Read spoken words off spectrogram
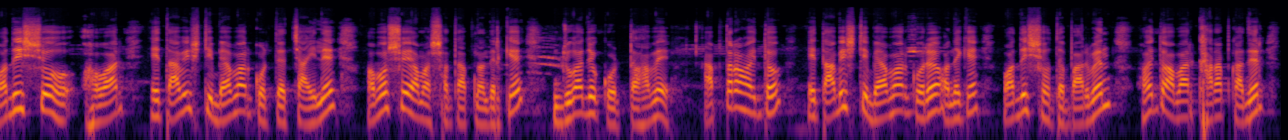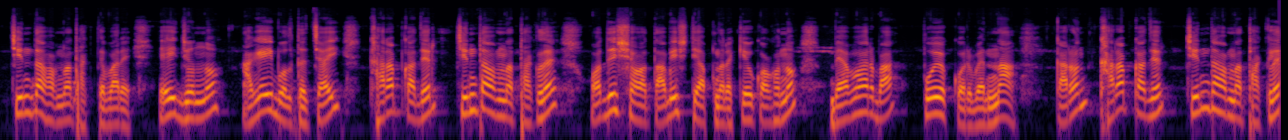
অদৃশ্য হওয়ার এই তাবিজটি ব্যবহার করতে চাইলে অবশ্যই আমার সাথে আপনাদেরকে যোগাযোগ করতে হবে। আপনারা হয়তো এই তাবিজটি ব্যবহার করে অনেকে অদৃশ্য হতে পারবেন, হয়তো আবার খারাপ কাজের চিন্তা ভাবনা থাকতে পারে। এই জন্য আগেই বলতে চাই, খারাপ কাজের চিন্তা ভাবনা থাকলে অদৃশ্য হওয়া তাবিজটি আপনারা কেউ কখনো ব্যবহার বা প্রয়োগ করবেন না। কারণ খারাপ কাজের চিন্তা ভাবনা থাকলে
